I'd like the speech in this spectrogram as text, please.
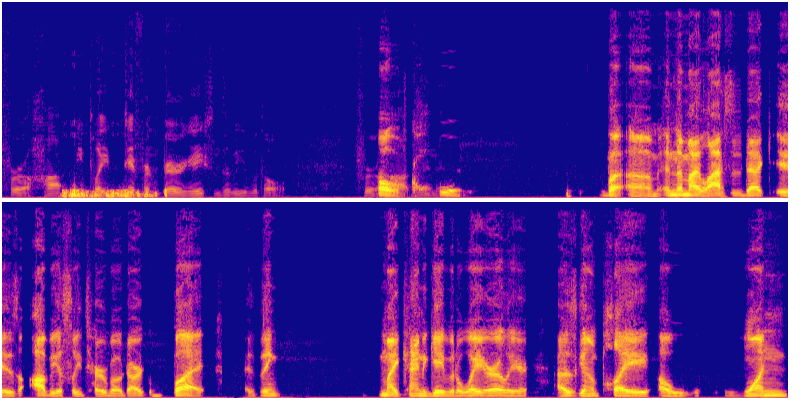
for a hot. He played different variations of Yveltal for a Oh, of hot minute. course. But um, and then my last deck is obviously Turbo Dark, but I think Mike kind of gave it away earlier. I was gonna play a one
